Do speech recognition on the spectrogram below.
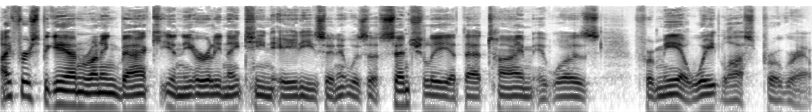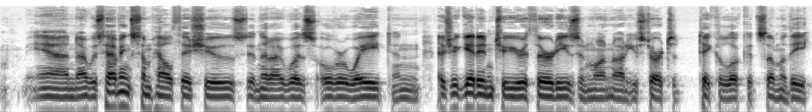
I first began running back in the early 1980s, and it was essentially at that time, it was for me a weight loss program. And I was having some health issues in that I was overweight. And as you get into your 30s and whatnot, you start to take a look at some of the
